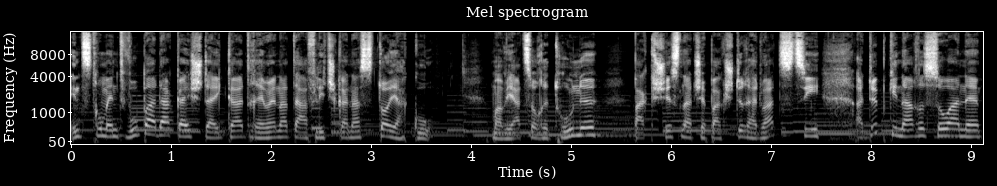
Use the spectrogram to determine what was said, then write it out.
Instrument wupada kaž tajka drewena taflička na stojaku. Ma viacore truny, pak 16, pak 24 a dybki narysowane,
